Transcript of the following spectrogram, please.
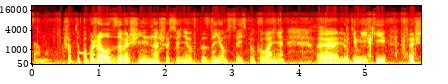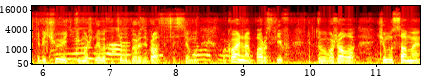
само. Що б ти побажала в завершенні нашого сьогодні знайомства і спілкування е, людям, які вперше тебе чують і, можливо, хотіли би розібратися з цьому? Буквально пару слів, щоб ти побажала, чому саме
